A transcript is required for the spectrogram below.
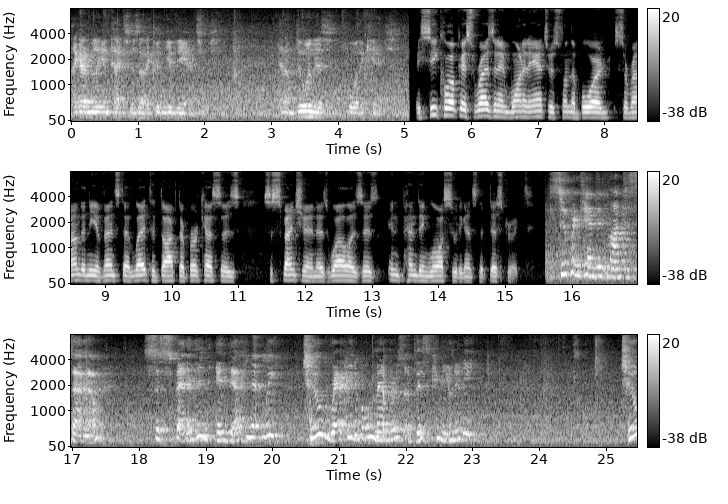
I got a million texts and I couldn't give the answers and I'm doing this for the kids. A Secaucus resident wanted answers from the board surrounding the events that led to Dr. Berckes's suspension as well as his impending lawsuit against the district. Superintendent Montesano suspended indefinitely two reputable members of this community, two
